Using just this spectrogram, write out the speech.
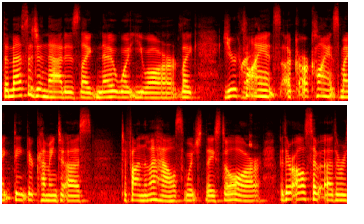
the message in that is like know what you are. Like your clients, our our clients might think they're coming to us to find them a house, which they still are. But there are also other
